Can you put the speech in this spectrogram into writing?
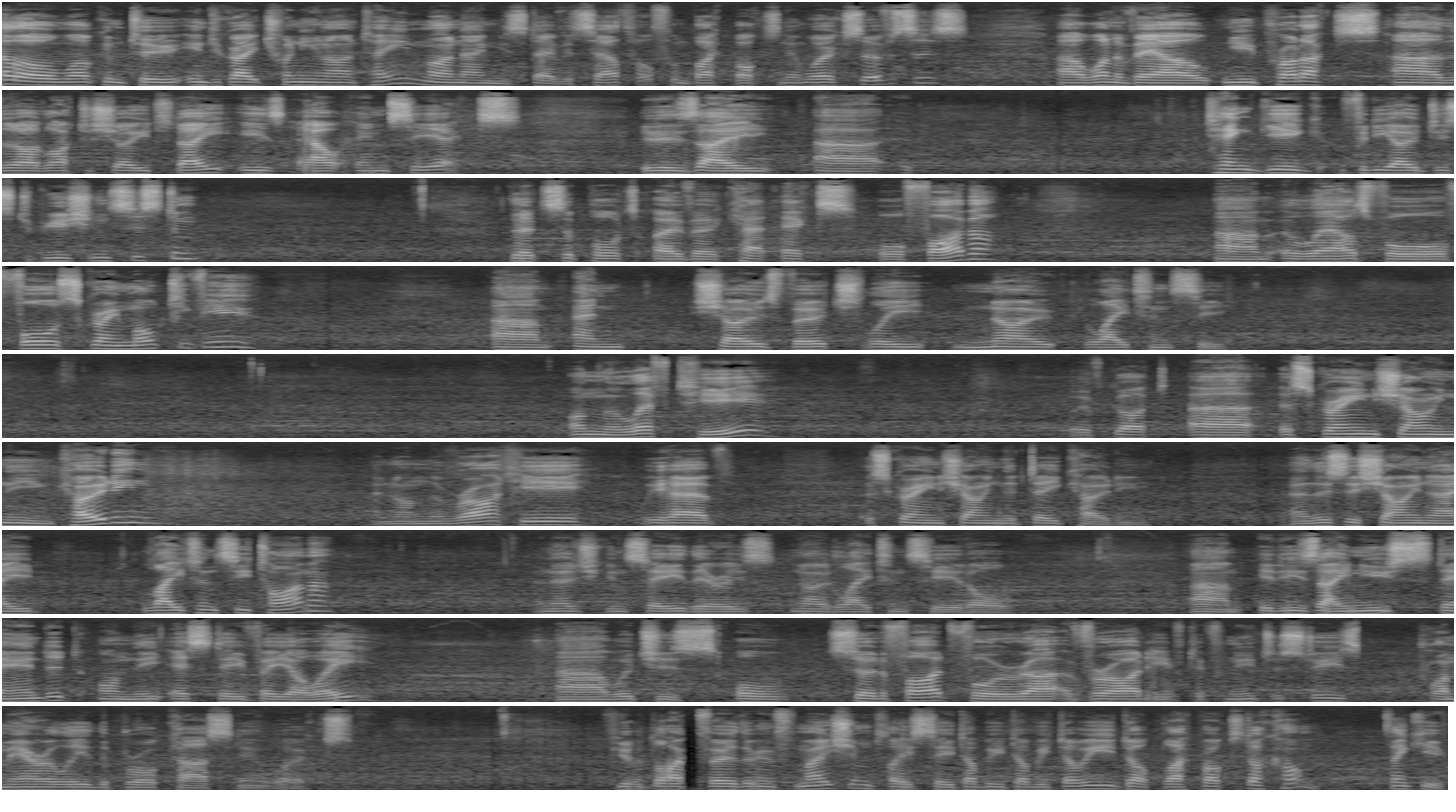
Hello and welcome to Integrate 2019. My name is David Southwell from Black Box Network Services. Uh, one of our new products uh, that I'd like to show you today is our MCX. It is a uh, 10 gig video distribution system that supports over Cat-X or fibre. Um, it allows for four screen multi-view um, and shows virtually no latency. On the left here, we've got uh, a screen showing the encoding, and on the right here, we have a screen showing the decoding. And this is showing a latency timer, and as you can see, there is no latency at all. Um, it is a new standard on the SDVOE, uh, which is all certified for uh, a variety of different industries, primarily the broadcast networks. If you would like further information, please see www.blackbox.com. Thank you.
